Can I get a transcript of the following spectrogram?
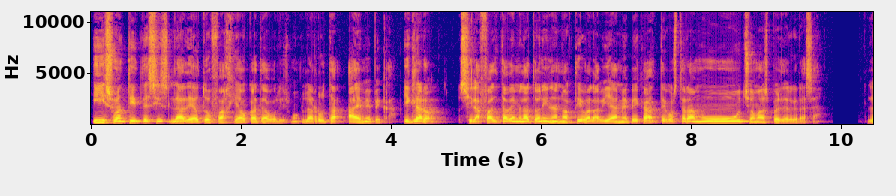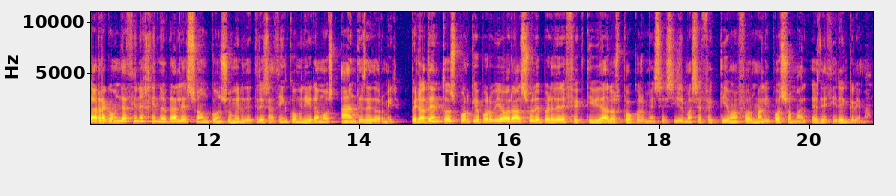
y su antítesis la de autofagia o catabolismo, la ruta AMPK. Y claro, si la falta de melatonina no activa la vía AMPK, te costará mucho más perder grasa. Las recomendaciones generales son consumir de 3 a 5 miligramos antes de dormir, pero atentos porque por vía oral suele perder efectividad a los pocos meses y es más efectiva en forma liposomal, es decir, en crema,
